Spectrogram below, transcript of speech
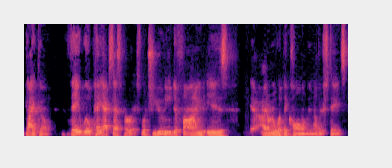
Geico. They will pay excess verdicts. What you need to find is, I don't know what they call them in other states.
